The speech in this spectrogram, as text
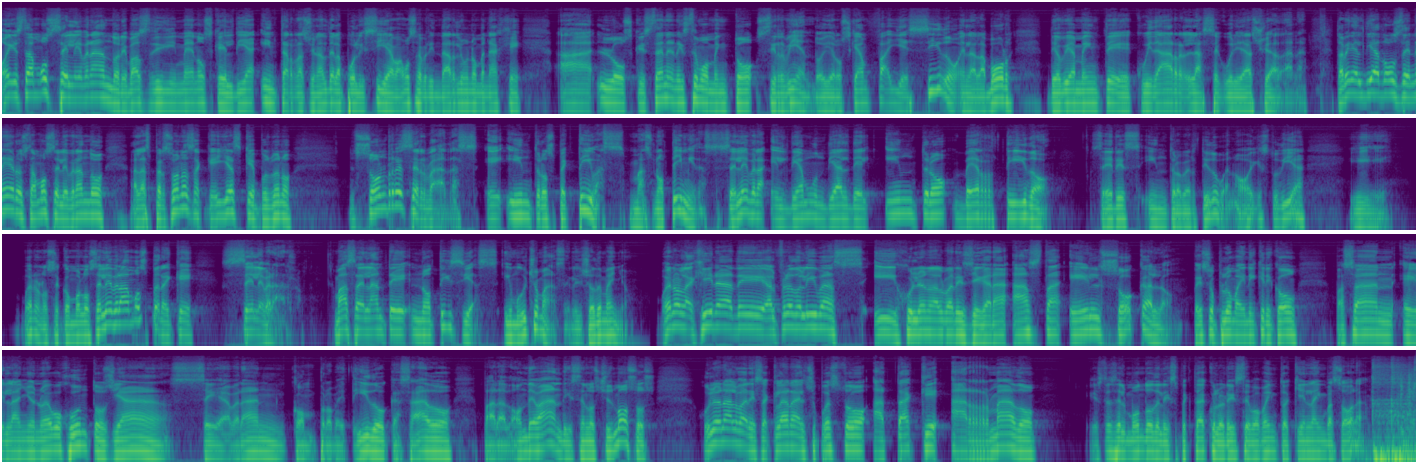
Hoy estamos celebrando, ni más ni menos que el Día Internacional de la Policía. Vamos a brindarle un homenaje a los que están en este momento sirviendo y a los que han fallecido en la labor de obviamente cuidar la seguridad ciudadana. También el día 2 de enero estamos celebrando a las personas aquellas que, pues bueno, son reservadas e introspectivas, más no tímidas. Celebra el Día Mundial del Introvertido. Seres introvertido, bueno, hoy es tu día y bueno, no sé cómo lo celebramos, pero hay que celebrarlo. Más adelante, noticias y mucho más en el show de Meño. Bueno, la gira de Alfredo Olivas y Julián Álvarez llegará hasta el Zócalo. Peso Pluma y Nicky Nicole pasan el año nuevo juntos. Ya se habrán comprometido, casado. ¿Para dónde van? Dicen los chismosos. Julián Álvarez aclara el supuesto ataque armado. Este es el mundo del espectáculo en este momento aquí en La Invasora.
